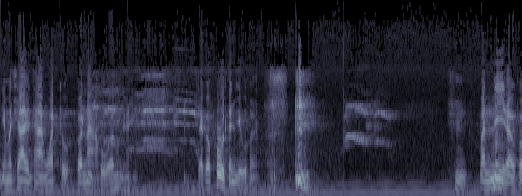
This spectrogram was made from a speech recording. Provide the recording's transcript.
นี่มาใช้เป็นทางวัตถุก็หน้าหัวเหมือนกัน แต่ก็พูดกันอยู่วันนี้เราก็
